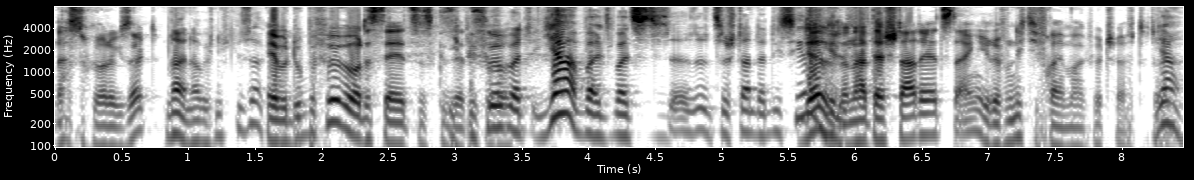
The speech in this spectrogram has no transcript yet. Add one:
Hast du gerade gesagt? Nein, habe ich nicht gesagt. Ja, aber du befürwortest ja jetzt das ich Gesetz. befürworte, ja, weil es äh, zur Standardisierung Ja, hilft. dann hat der Staat ja jetzt da eingegriffen, nicht die freie Marktwirtschaft. oder? Ja,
